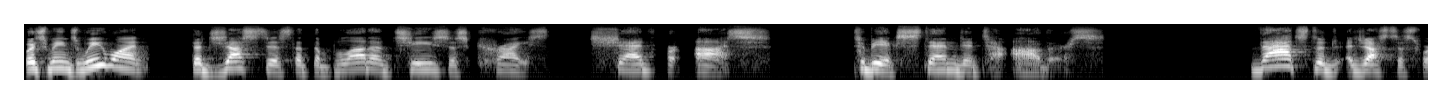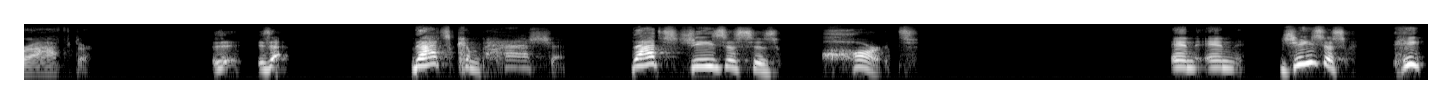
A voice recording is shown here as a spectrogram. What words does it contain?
which means we want the justice that the blood of Jesus Christ shed for us to be extended to others. That's the justice we're after. Is that, that's compassion. That's Jesus' heart. And, and Jesus, he,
